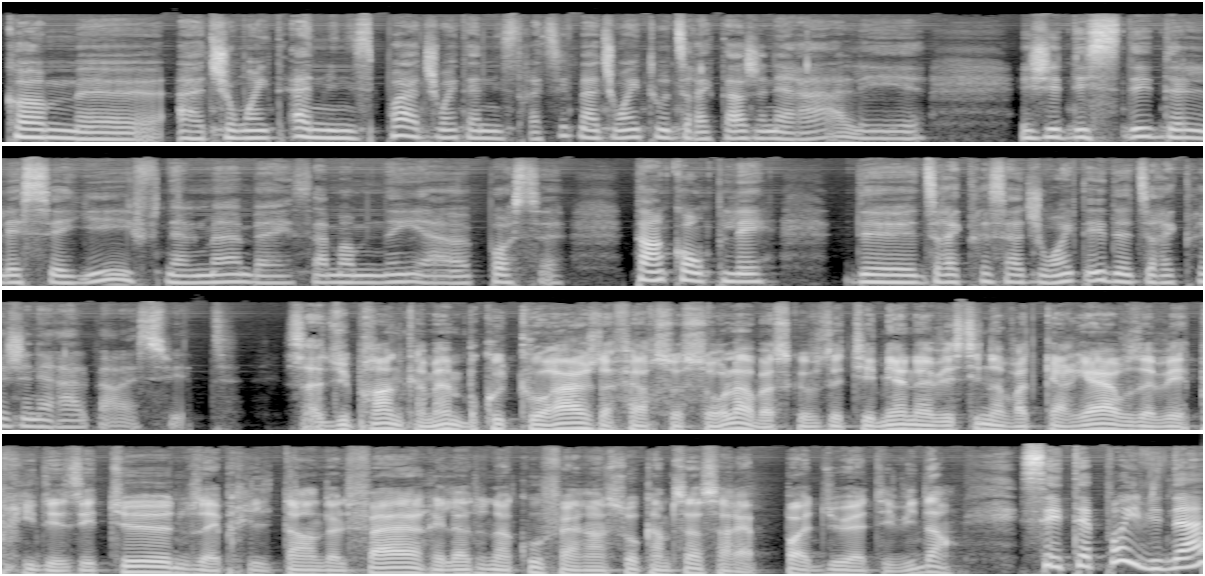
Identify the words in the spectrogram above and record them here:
comme euh, adjointe pas adjointe administrative, mais adjointe au directeur général. Et, et j'ai décidé de l'essayer. Et finalement, ben, ça m'a mené à un poste temps complet de directrice adjointe et de directrice générale par la suite. Ça a dû prendre quand même beaucoup de courage de faire ce saut-là parce que vous étiez bien investi dans votre carrière, vous avez pris des études, vous avez pris le temps de le faire et là, tout d'un coup, faire un saut comme ça, ça n'aurait pas dû être évident. C'était pas évident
